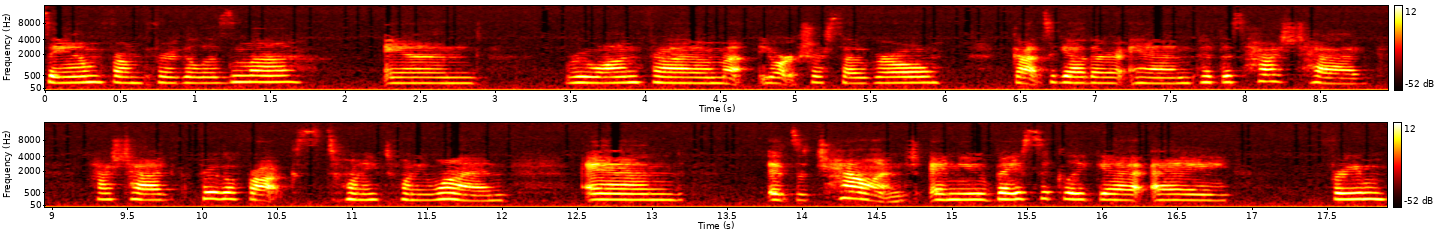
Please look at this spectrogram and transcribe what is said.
Sam from Frugalisima and Ruan from Yorkshire Sew Girl got together and put this hashtag hashtag frugalfrocks 2021 and it's a challenge and you basically get a free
